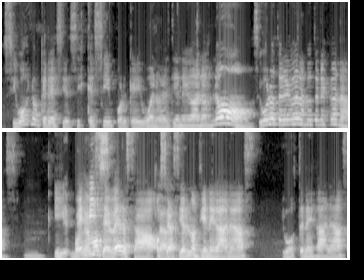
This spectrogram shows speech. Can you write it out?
si vos no querés y decís que sí porque, bueno, él tiene ganas, no, si vos no tenés ganas, no tenés ganas. Y es volvemos viceversa, o sea, si él no tiene ganas y vos tenés ganas,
